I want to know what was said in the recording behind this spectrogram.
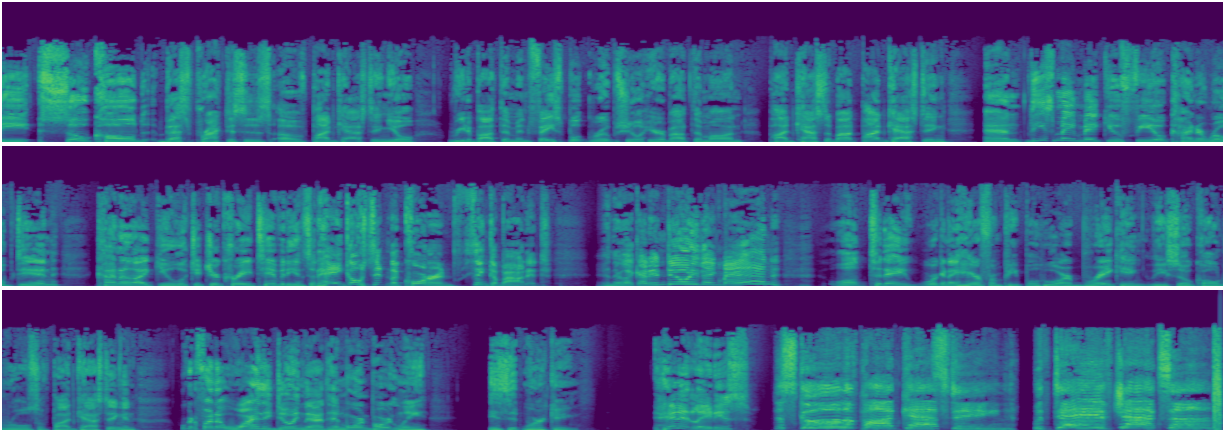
the so-called best practices of podcasting. You'll read about them in Facebook groups. You'll hear about them on podcasts about podcasting. And these may make you feel kind of roped in, kind of like you looked at your creativity and said, Hey, go sit in the corner and think about it. And they're like, I didn't do anything, man. Well, today we're going to hear from people who are breaking the so called rules of podcasting, and we're going to find out why are they doing that, and more importantly, is it working? Hit it, ladies. The School of Podcasting with Dave Jackson.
